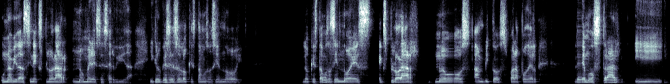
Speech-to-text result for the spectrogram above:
una vida sin explorar no merece ser vivida. Y creo que es eso lo que estamos haciendo hoy. Lo que estamos haciendo es explorar nuevos ámbitos para poder demostrar y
